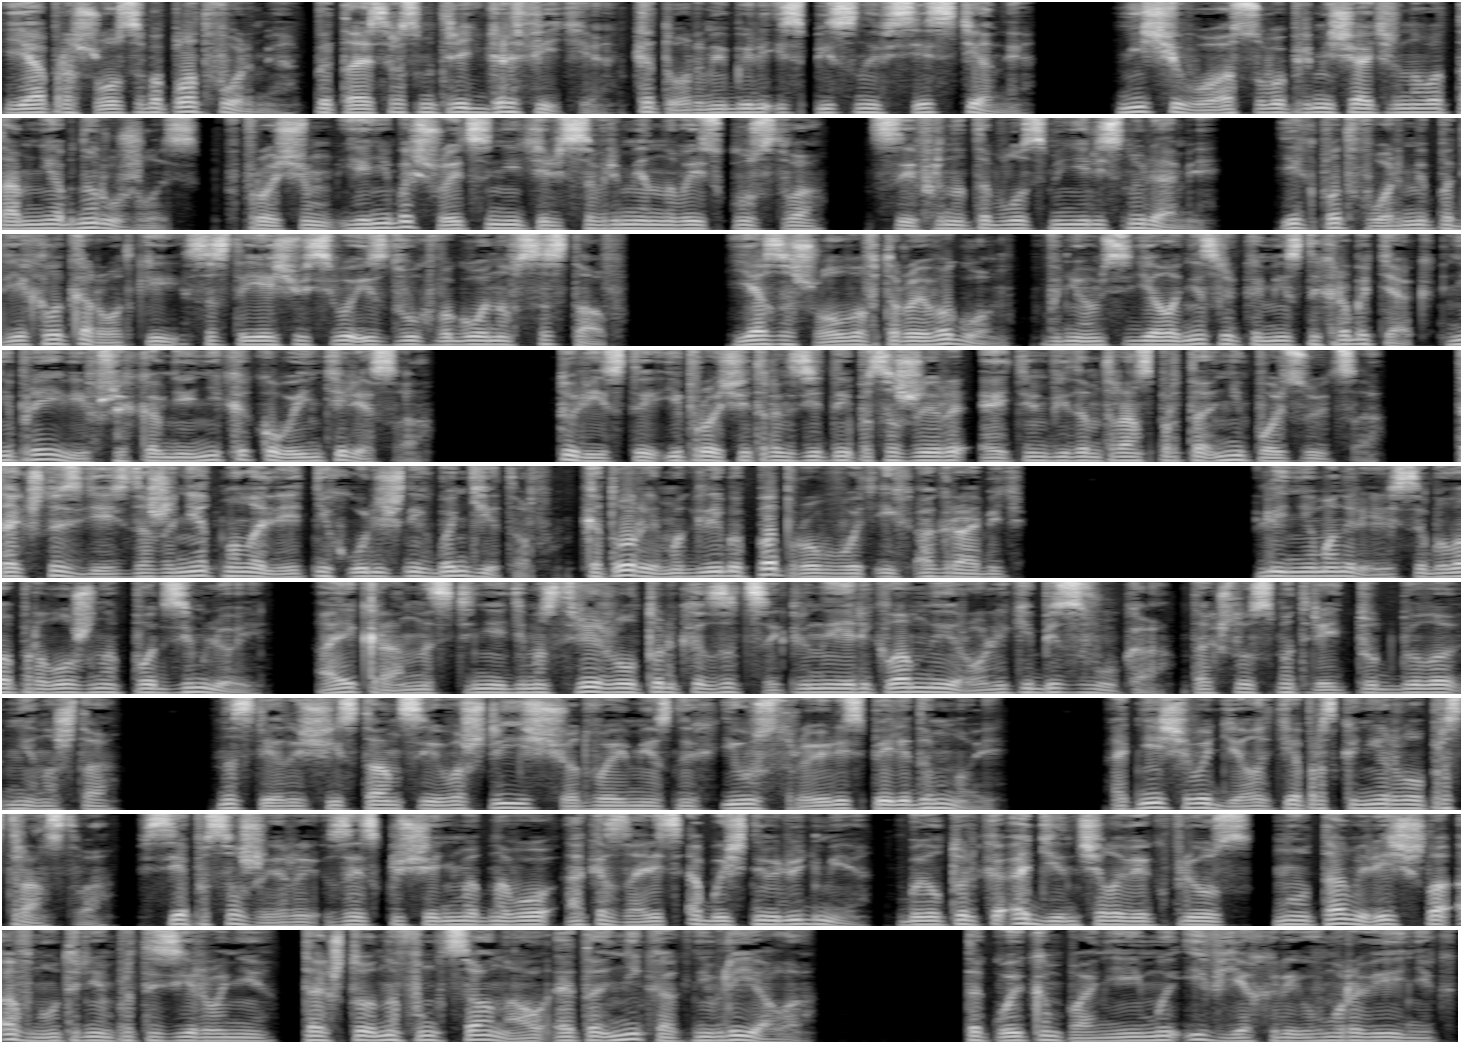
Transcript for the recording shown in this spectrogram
Я прошелся по платформе, пытаясь рассмотреть граффити, которыми были исписаны все стены. Ничего особо примечательного там не обнаружилось. Впрочем, я небольшой ценитель современного искусства. Цифры на табло сменились нулями, и к платформе подъехал короткий, состоящий всего из двух вагонов состав. Я зашел во второй вагон. В нем сидело несколько местных работяг, не проявивших ко мне никакого интереса. Туристы и прочие транзитные пассажиры этим видом транспорта не пользуются. Так что здесь даже нет малолетних уличных бандитов, которые могли бы попробовать их ограбить. Линия Монрельса была проложена под землей, а экран на стене демонстрировал только зацикленные рекламные ролики без звука, так что смотреть тут было не на что. На следующей станции вошли еще двое местных и устроились передо мной. От нечего делать я просканировал пространство. Все пассажиры, за исключением одного, оказались обычными людьми. Был только один человек плюс, но там речь шла о внутреннем протезировании, так что на функционал это никак не влияло. Такой компанией мы и въехали в муравейник.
